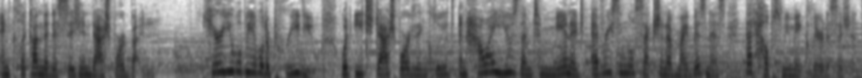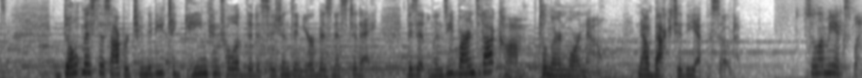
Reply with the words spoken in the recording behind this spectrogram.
and click on the Decision Dashboard button. Here you will be able to preview what each dashboard includes and how I use them to manage every single section of my business that helps me make clear decisions. Don't miss this opportunity to gain control of the decisions in your business today. Visit lindsaybarnes.com to learn more now. Now back to the episode. So let me explain.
